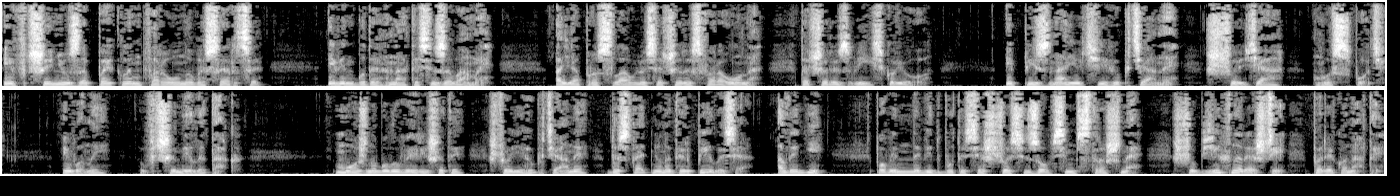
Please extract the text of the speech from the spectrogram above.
і вчиню запеклим фараонове серце, і він буде гнатися за вами, а я прославлюся через фараона та через військо його, і пізнають єгиптяни, що я Господь, і вони вчинили так. Можна було вирішити, що єгиптяни достатньо натерпілися, але ні повинне відбутися щось зовсім страшне, щоб їх нарешті переконати.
